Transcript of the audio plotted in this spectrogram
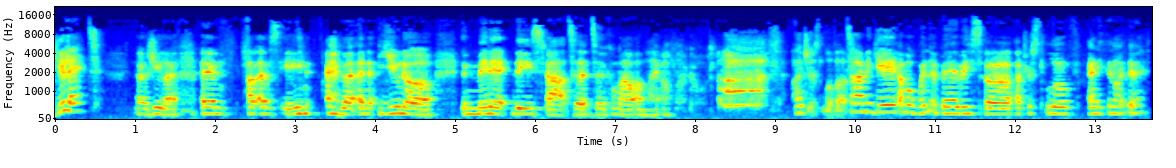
gilet, no gilet, um, I've ever seen, ever. And you know, the minute these start to, to come out, I'm like, oh my god. I just love that time of year. I'm a winter baby, so I just love anything like this.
